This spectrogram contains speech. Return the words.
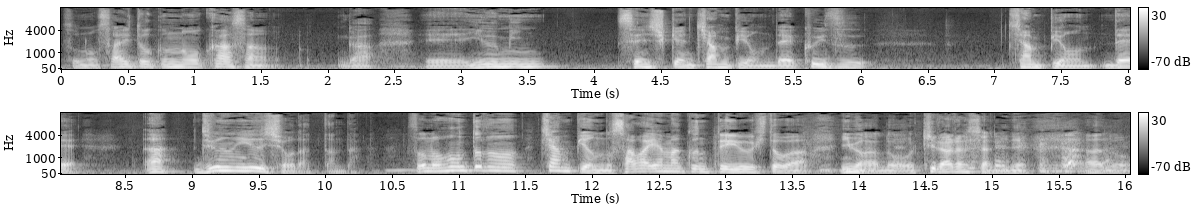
その斎藤君のお母さんが、えー、ユーミン選手権チャンピオンでクイズチャンピオンであ準優勝だったんだその本当のチャンピオンの沢山君っていう人は今あのキララ社にね あの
